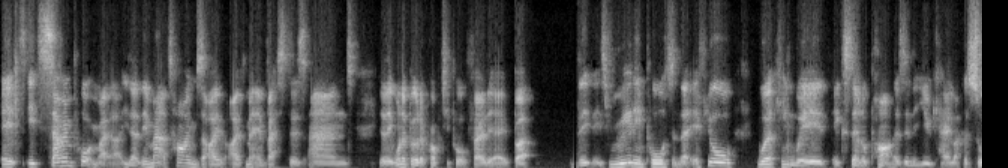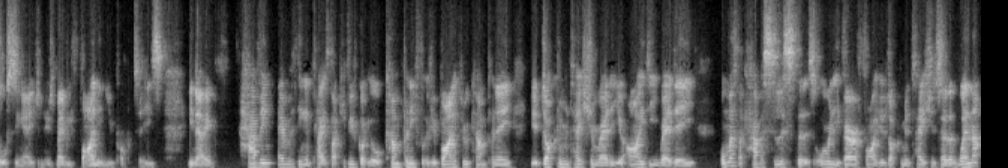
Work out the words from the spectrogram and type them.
it's it's so important, right? Uh, you know, the amount of times that I, I've met investors and you know they want to build a property portfolio, but the, it's really important that if you're working with external partners in the UK, like a sourcing agent who's maybe finding new properties, you know, having everything in place. Like if you've got your company, if you're buying through a company, your documentation ready, your ID ready, almost like have a solicitor that's already verified your documentation so that when that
